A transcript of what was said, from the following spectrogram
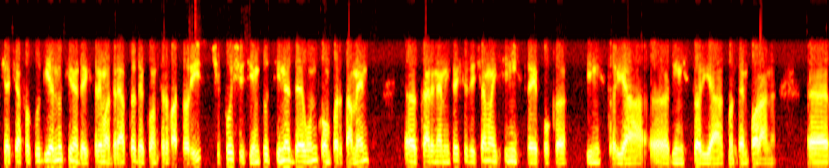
Ceea ce a făcut el nu ține de extremă dreaptă, de conservatorism, ci pur și simplu ține de un comportament uh, care ne amintește de cea mai sinistră epocă din istoria, uh, din istoria contemporană. Uh,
